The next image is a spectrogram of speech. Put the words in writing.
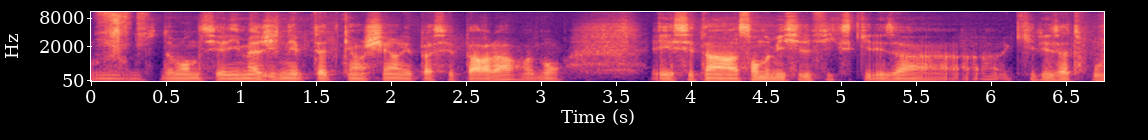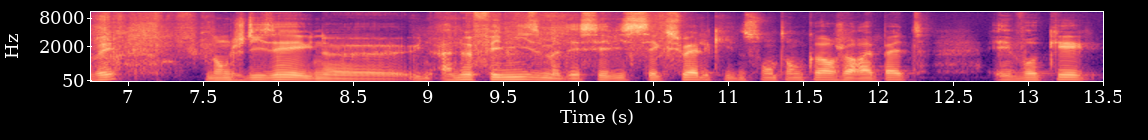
On se demande si elle imaginait peut-être qu'un chien allait passer par là. Bon. Et c'est un sans domicile fixe qui les a, trouvés. Donc je disais un euphémisme des sévices sexuels qui ne sont encore, je répète, évoqués,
